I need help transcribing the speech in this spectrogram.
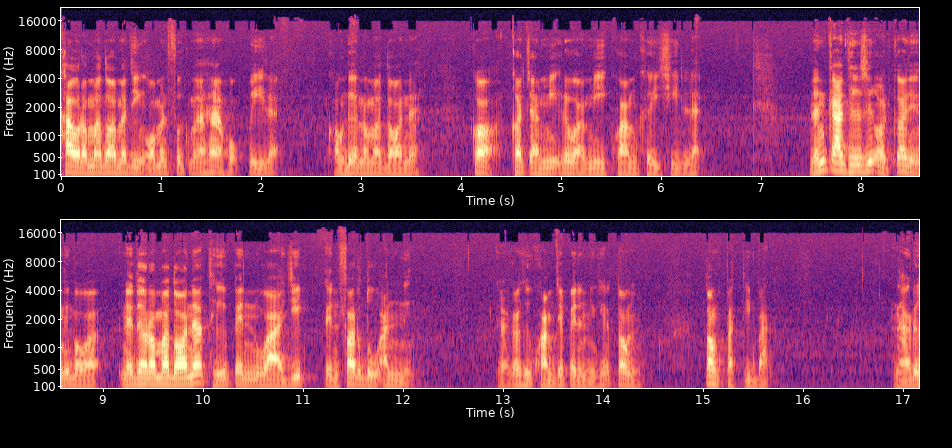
เข้ารอมฎอนมาจริงอ๋อมันฝึกมา 5 6 ปีแล้ว ของเดือนรอมฎอนนะก็ก็จะมีเรียกว่ามีความเคยชินแล้วนั้นการถือศีลอดก็อย่างที่บอกว่า ในเดือนรอมฎอนนะถือเป็นวาจิบเป็นฟัรดูอันหนึ่งนะก็คือความจะเป็นอันหนึ่งที่ต้องต้องปฏิบัตินะเรื่อ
